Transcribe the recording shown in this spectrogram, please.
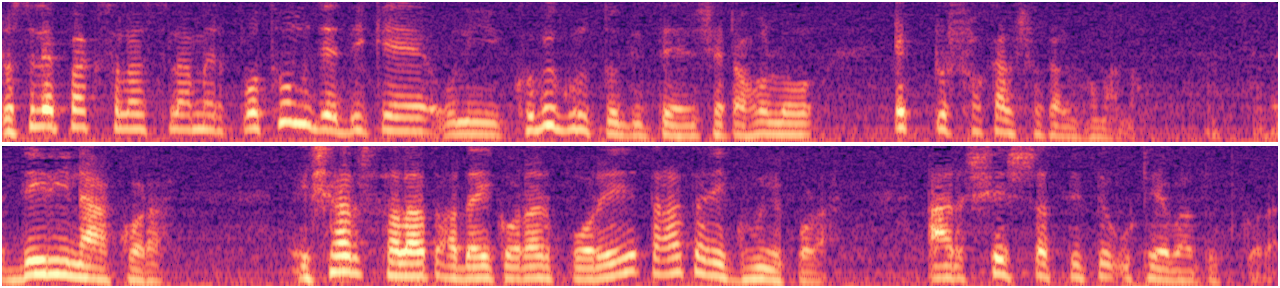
রসুল পাক সাল্লাহ সাল্লামের প্রথম যেদিকে উনি খুবই গুরুত্ব দিতেন সেটা হলো একটু সকাল সকাল ঘুমানো। দেরি না করা। ঈশার সালাত আদায় করার পরে তাড়াতাড়ি ঘুমিয়ে পড়া আর শেষ রাত্রিতে উঠে আবাদত করা।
